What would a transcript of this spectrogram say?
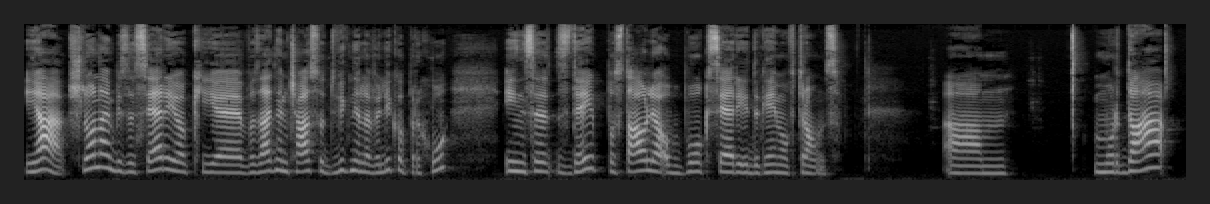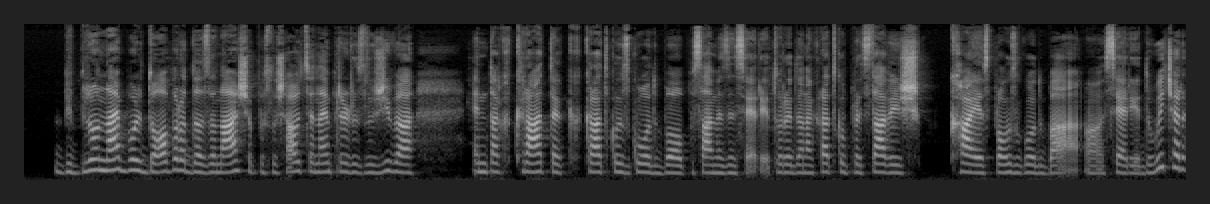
ja, šlo naj bi za serijo, ki je v zadnjem času dvignila veliko prahu in se zdaj postavlja ob bok seriji The Game of Thrones. Um, morda bi bilo najbolj dobro, da za naše poslušalce najprej razloživa en tak kratek, kratko zgodbo posamezne serije. Torej, da na kratko predstaviš, kaj je sploh zgodba uh, serije The Witcher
